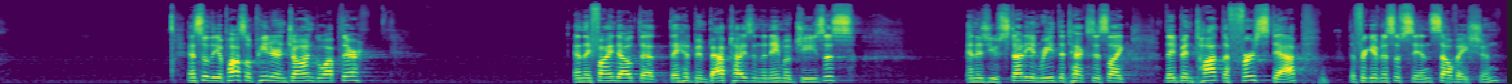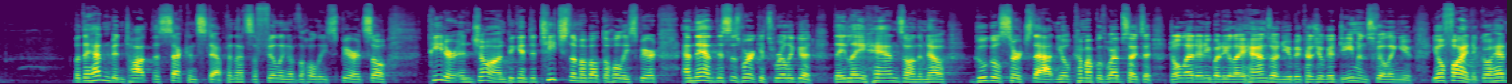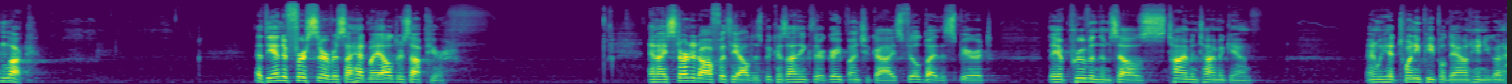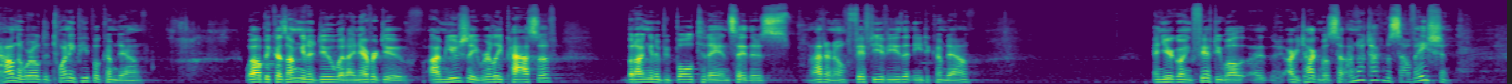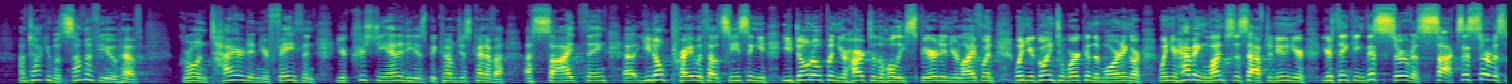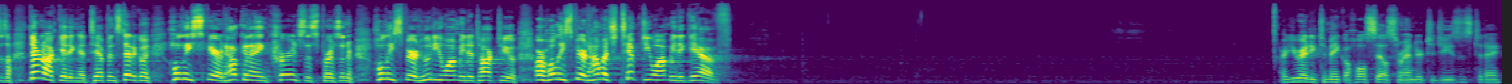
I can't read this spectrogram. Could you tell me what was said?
And so the apostle Peter and John go up there and they find out that they had been baptized in the name of Jesus. And as you study and read the text, it's like they'd been taught the first step, the forgiveness of sins, salvation, but they hadn't been taught the second step, and that's the filling of the Holy Spirit. So Peter and John begin to teach them about the Holy Spirit, and then this is where it gets really good. They lay hands on them. Now, Google search that, and you'll come up with websites that don't let anybody lay hands on you because you'll get demons filling you. You'll find it. Go ahead and look. At the end of first service, I had my elders up here. And I started off with the elders because I think they're a great bunch of guys filled by the Spirit. They have proven themselves time and time again. And we had 20 people down here, and you're going, How in the world did 20 people come down? Well, because I'm going to do what I never do. I'm usually really passive, but I'm going to be bold today and say there's, I don't know, 50 of you that need to come down. And you're going, 50? Well, uh, are you talking about, I'm not talking about salvation. I'm talking about some of you have grown tired in your faith and your Christianity has become just kind of a, a side thing. Uh, you don't pray without ceasing. You, you don't open your heart to the Holy Spirit in your life. When, when you're going to work in the morning or when you're having lunch this afternoon, you're, you're thinking, this service sucks. This service is, they're not getting a tip. Instead of going, Holy Spirit, how can I encourage this person? Or Holy Spirit, who do you want me to talk to? Or Holy Spirit, how much tip do you want me to give? Are you ready to make a wholesale surrender to Jesus today?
